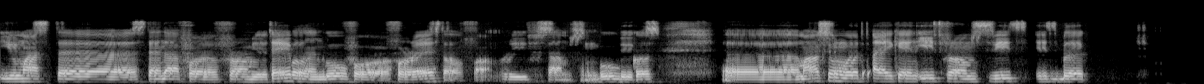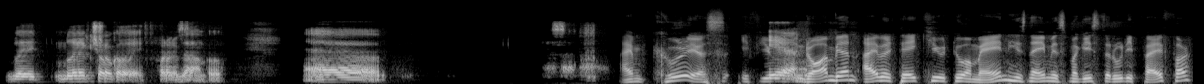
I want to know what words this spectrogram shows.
you must uh, stand up for, from your table and go for for rest or um, read something book because uh, maximum what I can eat from sweets is black, black, black chocolate, for example. Uh, I'm curious. If you're Yeah. in Dornbirn, I will take you to a man. His name is Magister Rudi Pfeiffer.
